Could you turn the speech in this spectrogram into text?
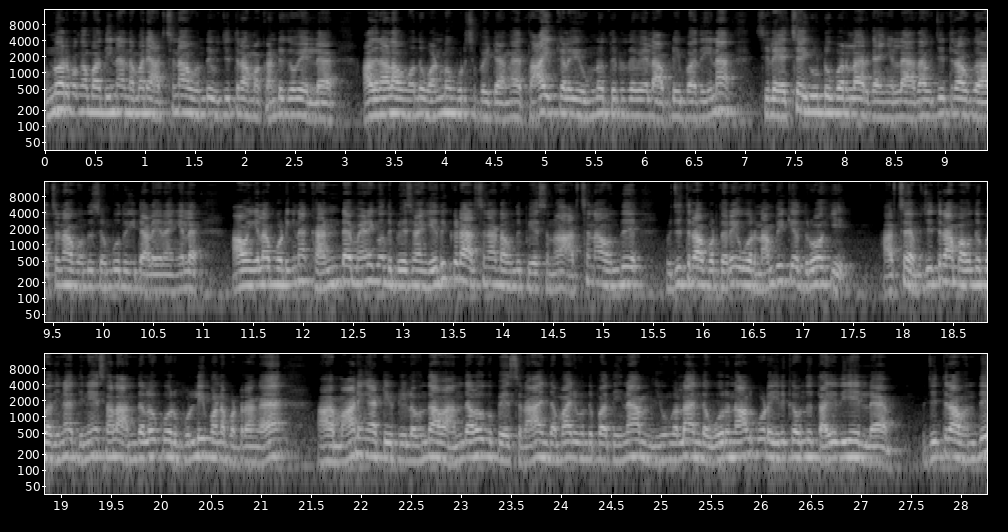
இன்னொரு பக்கம் பார்த்தீங்கன்னா அந்த மாதிரி அர்ச்சனா வந்து விஜித்ராமா கண்டுக்கவே இல்லை. அதனால் அவங்க வந்து வன்மை முடிச்சு போயிட்டாங்க. தாய் கிழவி இன்னும் திருந்தவே இல்லை. அப்படின்னு பார்த்தீங்கன்னா சில எச்ச யூடியூபர்லாம் இருக்காங்கல்ல அதான் விஜித்ராவுக்கு அர்ச்சனாவுக்கு வந்து செம்பு தூக்கிட்டு அலையிறாங்கல்ல அவங்கெல்லாம் போட்டிங்கன்னா கண்ட மேடைக்கு வந்து பேசுகிறாங்க எதுக்குடா அர்ச்சனாட்ட வந்து பேசணும்? அர்ச்சனா வந்து விஜித்ரா பொறுத்தவரை ஒரு நம்பிக்கை துரோகி. அர்ச்ச விஜித்ராமா வந்து பார்த்தீங்கன்னா தினேஷால் அந்த அளவுக்கு ஒரு புள்ளி பண்ணுறாங்க மார்னிங் ஆக்டிவிட்டியில் வந்து அவன் அந்த அளவுக்கு பேசுகிறான் இந்த மாதிரி வந்து பார்த்தீங்கன்னா இவங்கெல்லாம் இந்த ஒரு நாள் கூட இருக்க வந்து தகுதியே இல்லை. விசித்ரா வந்து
